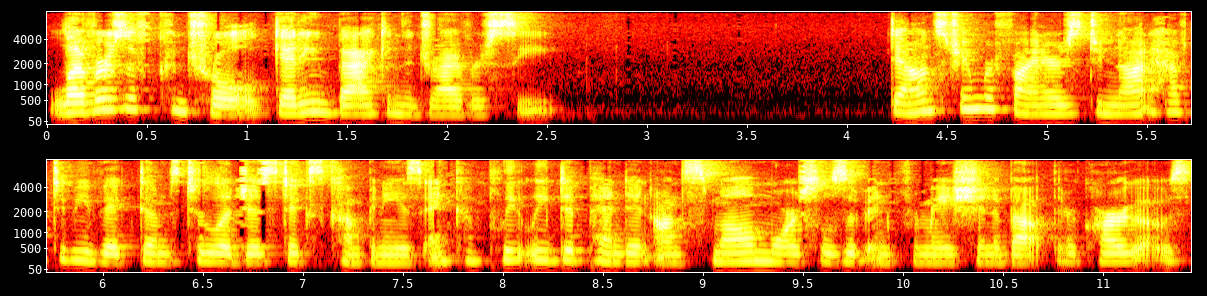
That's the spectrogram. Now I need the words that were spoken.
Levers of control, getting back in the driver's seat. Downstream refiners do not have to be victims to logistics companies and completely dependent on small morsels of information about their cargoes.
